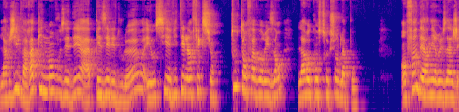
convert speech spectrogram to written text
l'argile va rapidement vous aider à apaiser les douleurs et aussi éviter l'infection, tout en favorisant la reconstruction de la peau. Enfin, dernier usage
